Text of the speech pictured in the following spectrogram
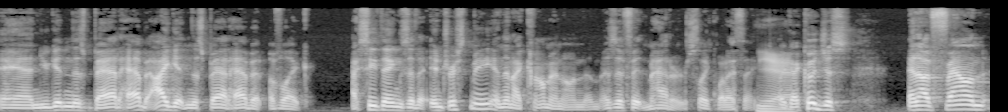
and you get in this bad habit. I get in this bad habit of like I see things that interest me, and then I comment on them as if it matters, like what I think. Yeah. Like I could just, and I've found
